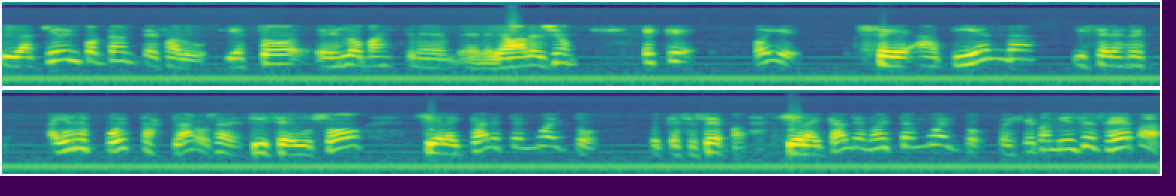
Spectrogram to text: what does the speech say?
Y aquí lo importante, Falú, y esto es lo más que me, llama la atención, es que, oye, se atienda y se les haya respuestas, claro, o sea, si se usó, si el alcalde está envuelto, pues que se sepa. Si el alcalde no está envuelto, pues que también se sepa,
